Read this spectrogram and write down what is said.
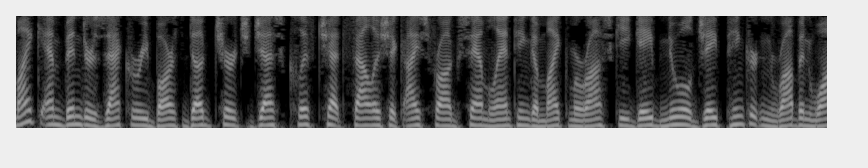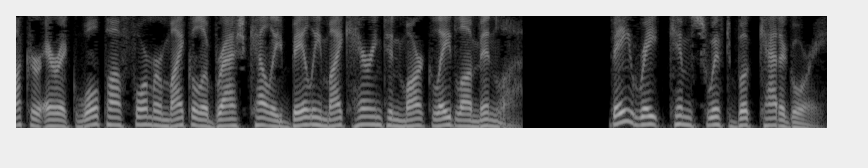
Mike Ambinder Zachary Barth Doug Church Jess Cliffe Chet Faliszek Icefrog Sam Lantinga Mike Morasky Gabe Newell Jay Pinkerton Robin Walker Erik Wolpaw Former Michael Abrash Kelly Bailey Mike Harrington Marc Laidlaw Minh Le. Bay Rate Kim Swift Book Category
